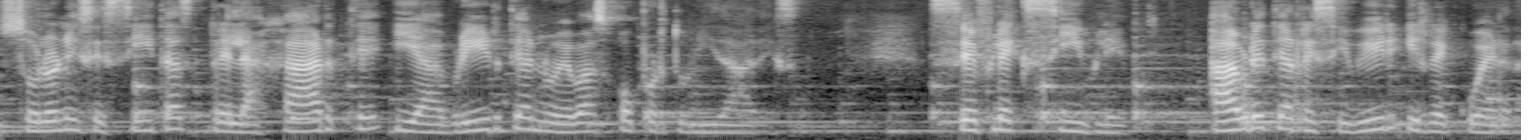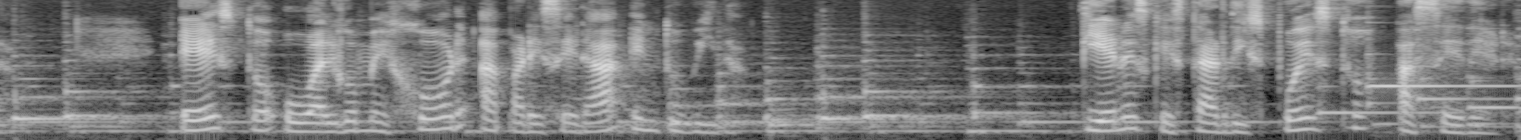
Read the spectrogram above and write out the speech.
Solo necesitas relajarte y abrirte a nuevas oportunidades. Sé flexible, ábrete a recibir y recuerda, esto o algo mejor aparecerá en tu vida. Tienes que estar dispuesto a ceder.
